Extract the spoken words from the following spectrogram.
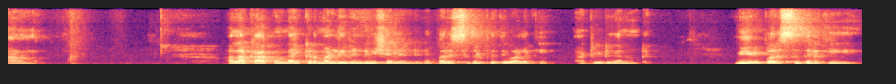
ఆనందం. అలా కాకుండా ఇక్కడ మళ్ళీ రెండు విషయాలు ఏంటంటే పరిస్థితులు ప్రతి వాళ్ళకి అటు ఇటుగానే ఉంటాయి. మీరు పరిస్థితులకి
